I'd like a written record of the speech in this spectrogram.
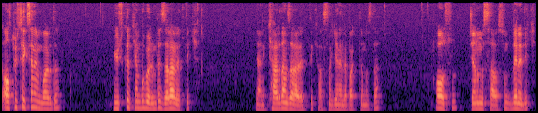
680M vardı. 140 iken bu bölümde zarar ettik. Yani kardan zarar ettik aslında genele baktığımızda. Olsun. Canımız sağ olsun. Denedik.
